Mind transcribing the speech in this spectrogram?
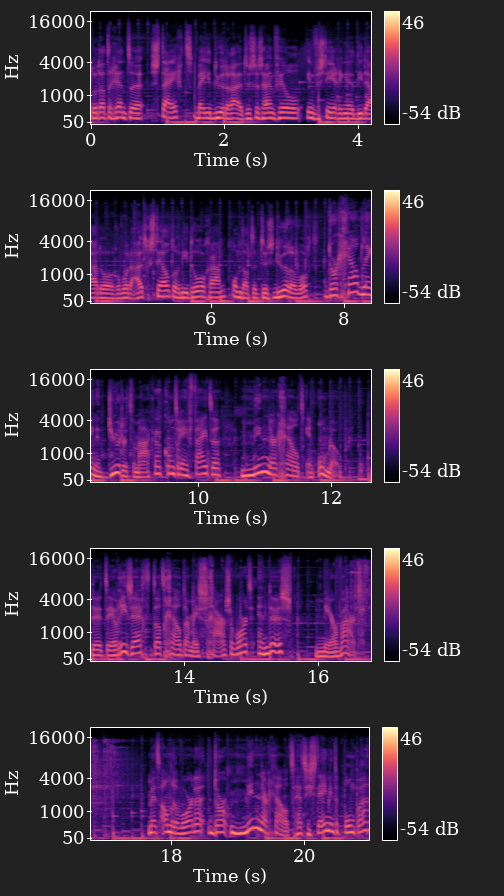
doordat de rente stijgt, ben je duurder uit. Dus er zijn veel investeringen die daardoor worden uitgesteld of niet doorgaan, omdat het dus duurder wordt. Door geld lenen duurder te maken, komt er in feite minder geld in omloop. De theorie zegt dat geld daarmee schaarser wordt en dus meer waard. Met andere woorden, door minder geld het systeem in te pompen,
